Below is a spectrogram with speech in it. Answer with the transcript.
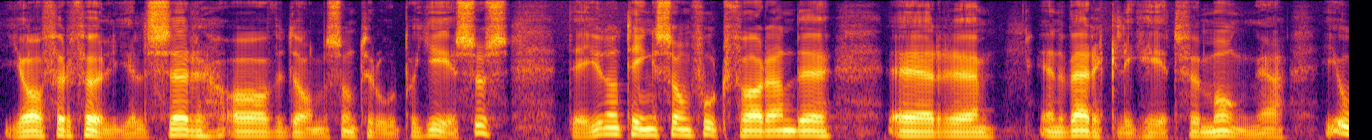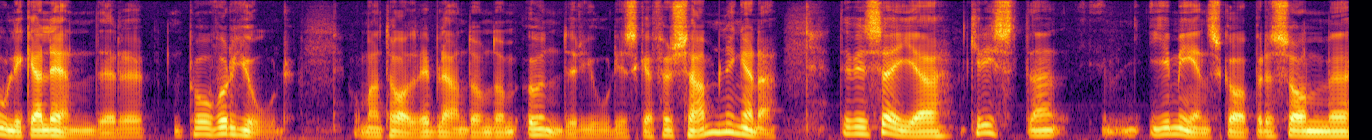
Ja, förföljelser av dem som tror på Jesus, det är ju någonting som fortfarande är eh, en verklighet för många i olika länder på vår jord. Och man talar ibland om de underjordiska församlingarna, det vill säga kristna gemenskaper som eh,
